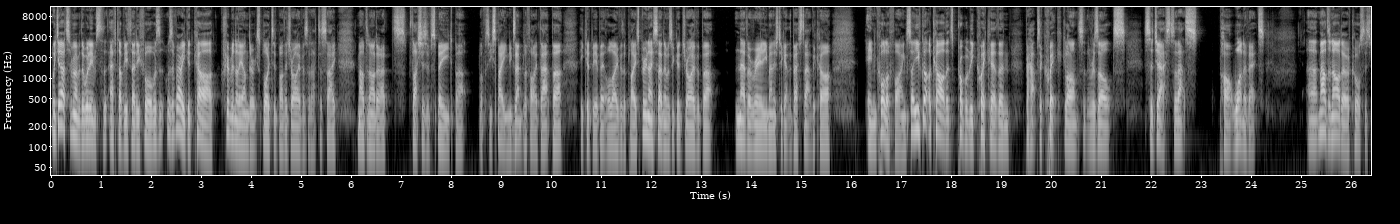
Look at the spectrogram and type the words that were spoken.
We do have to remember the Williams FW34 was was a very good car, criminally underexploited by the drivers. I'd have to say. Maldonado had flashes of speed, but obviously Spain exemplified that. But he could be a bit all over the place. Bruno Senna was a good driver, but never really managed to get the best out of the car in qualifying. So you've got a car that's probably quicker than perhaps a quick glance at the results suggest. So that's part one of it. Uh, Maldonado, of course, is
